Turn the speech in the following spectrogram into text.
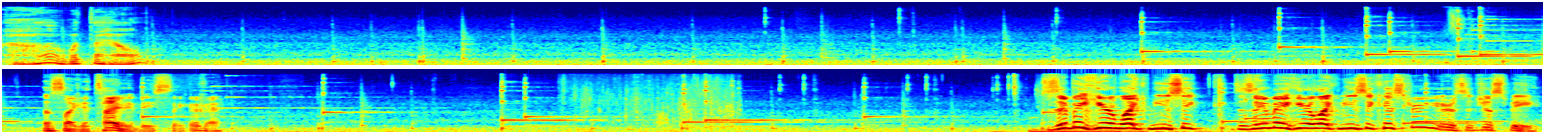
Oh, what the hell? That's like a timing based thing, okay. Does anybody here like music? Does anybody here like music history, or is it just me?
